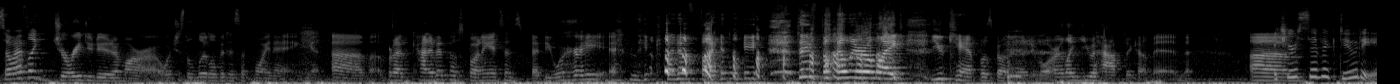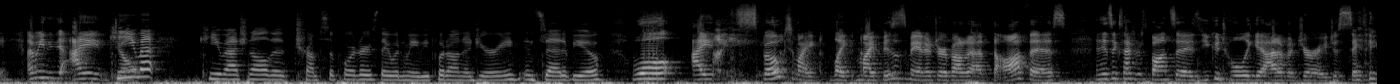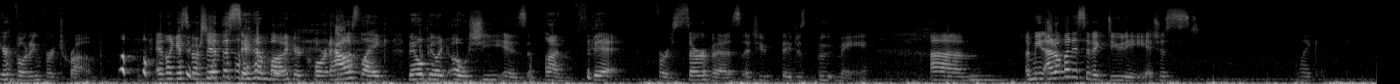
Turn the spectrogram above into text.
So I have like jury duty tomorrow, which is a little bit disappointing. Um, but I've kind of been postponing it since February, and they kind of finally, they finally are like, you can't postpone it anymore. Like you have to come in. Um, it's your civic duty. I mean, I Can you Can you imagine all the Trump supporters they would maybe put on a jury instead of you? Well, I spoke to my like my business manager about it at the office, and his exact response is, "You can totally get out of a jury. Just say that you're voting for Trump." and like especially at the Santa Monica courthouse, like they'll be like, "Oh, she is unfit for service," and she they just boot me. Um, I mean, I don't mind a civic duty. It's just like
